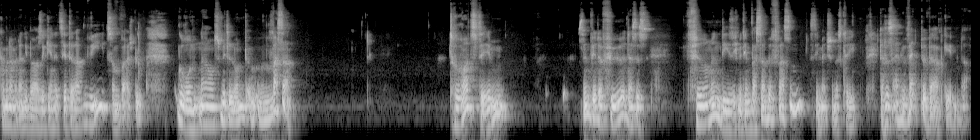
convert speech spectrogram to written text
kann man damit an die Börse gehen, etc., wie zum Beispiel Grundnahrungsmittel und Wasser. Trotzdem sind wir dafür, dass es Firmen, die sich mit dem Wasser befassen, dass die Menschen das kriegen, dass es einen Wettbewerb geben darf,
